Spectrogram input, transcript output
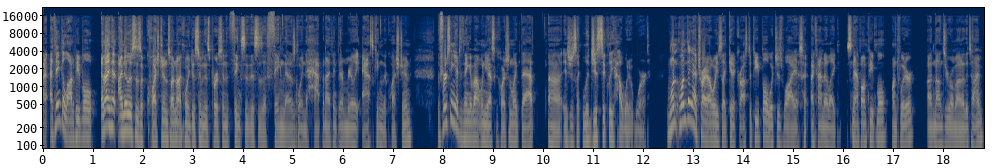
I, I think a lot of people, and I, th- I know this is a question, so I'm not going to assume this person thinks that this is a thing that is going to happen. I think they're merely asking the question. The first thing you have to think about when you ask a question like that uh, is just like logistically, how would it work? One one thing I try to always like get across to people, which is why I kind of like snap on people on Twitter a non-zero amount of the time,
